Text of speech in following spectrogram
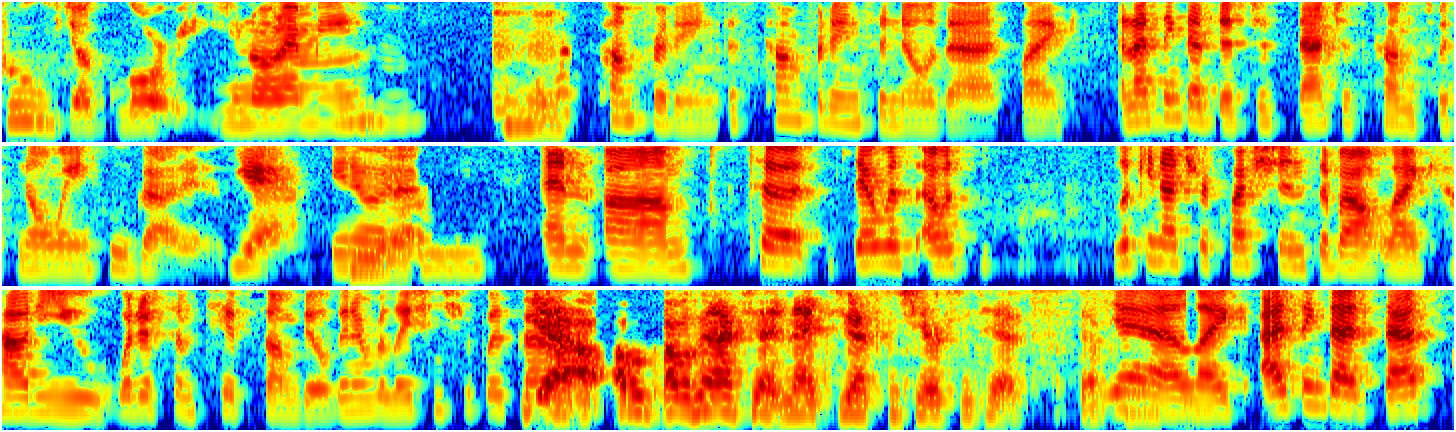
proved your glory you know what i mean mm-hmm. Mm-hmm. comforting it's comforting to know that like and i think that that just that just comes with knowing who god is yeah you know yeah. what i mean and um to there was i was looking at your questions about like how do you what are some tips on building a relationship with God? Yeah, I, was I was gonna ask you that next. You guys can share some tips. Definitely. Yeah, like I think that that's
